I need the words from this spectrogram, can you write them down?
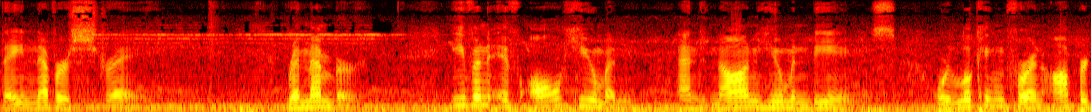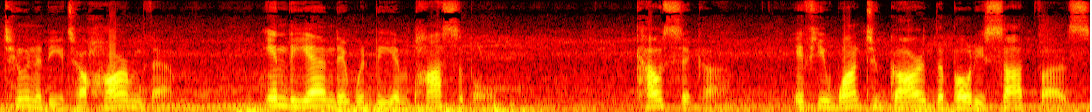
they never stray. Remember, even if all human and non human beings were looking for an opportunity to harm them, in the end it would be impossible. Kausika, if you want to guard the bodhisattvas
